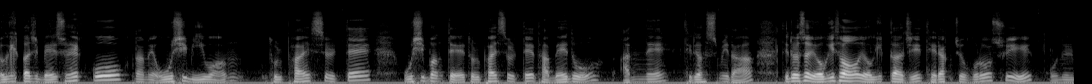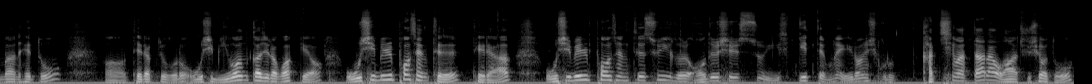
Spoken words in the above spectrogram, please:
여기까지 매수했고 그 다음에 52원 돌파했을 때 50원대 돌파했을 때 다 매도 안내 드렸습니다. 드려서 여기서 여기까지 대략적으로 수익 오늘만 해도 어, 대략적으로 52원까지라고 할게요. 51% 대략 51% 수익을 얻으실 수 있기 때문에 이런 식으로 같이만 따라와 주셔도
